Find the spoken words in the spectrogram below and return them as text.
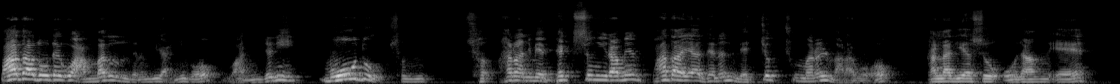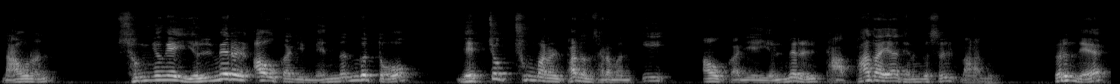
받아도 되고 안 받아도 되는 게 아니고 완전히 모두 성, 성, 하나님의 백성이라면 받아야 되는 내적 충만을 말하고 갈라디아서 5장에 나오는 성령의 열매를 아홉 가지 맺는 것도 내적 충만을 받은 사람은 이 아홉 가지의 열매를 다 받아야 되는 것을 말합니다. 그런데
